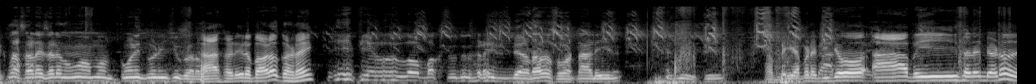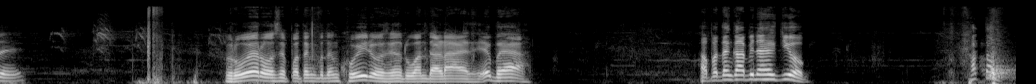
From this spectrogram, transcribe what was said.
એકલા સડે સડે હું આમ આમ તોણી તોણી શું કરું? હા સડી રપાડો ઘણાય. એ પેલો લો બક્ષું તો ઘડાઈ બેઠાડો સોટાડી હજી ભાઈ આપણે બીજો આ ભાઈ સડે બેઠો છે. રોય રહ્યો છે પતંગ પતંગ ખોઈ રહ્યો છે રોવાન દાડા આવ્યા છે. એ ભયા. આ પતંગ કાપી નાખે કયો ખતમ.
